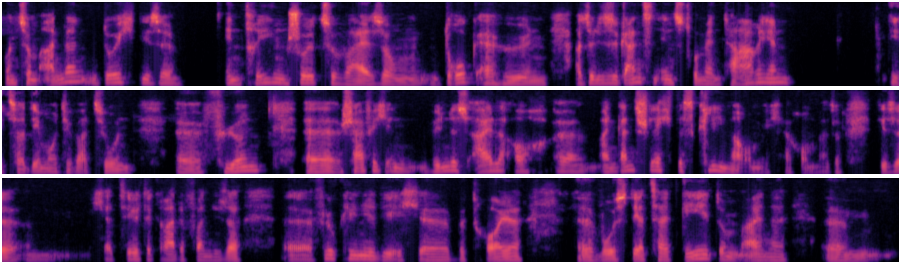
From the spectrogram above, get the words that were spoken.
Und zum anderen durch diese Intrigen, Schuldzuweisungen, Druck erhöhen, also diese ganzen Instrumentarien, die zur Demotivation äh, führen, äh, schaffe ich in Windeseile auch äh, ein ganz schlechtes Klima um mich herum. Also diese, ähm, ich erzählte gerade von dieser äh, Fluglinie, die ich äh, betreue, äh, wo es derzeit geht um eine ähm,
